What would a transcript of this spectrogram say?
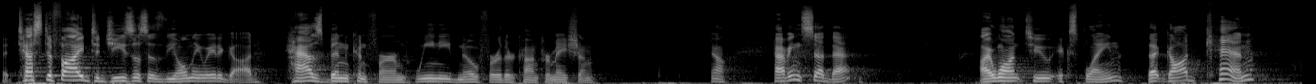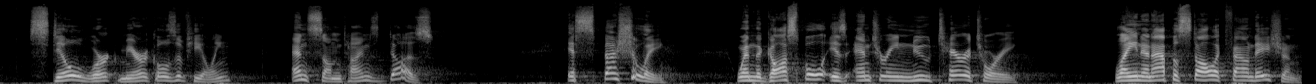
that testified to Jesus as the only way to God has been confirmed. We need no further confirmation. Now, Having said that, I want to explain that God can still work miracles of healing and sometimes does, especially when the gospel is entering new territory, laying an apostolic foundation.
